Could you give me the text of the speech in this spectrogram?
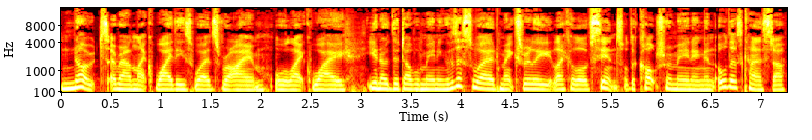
notes around like why these words rhyme or like why you know the double meaning of this word makes really like a lot of sense or the cultural meaning and all this kind of stuff.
